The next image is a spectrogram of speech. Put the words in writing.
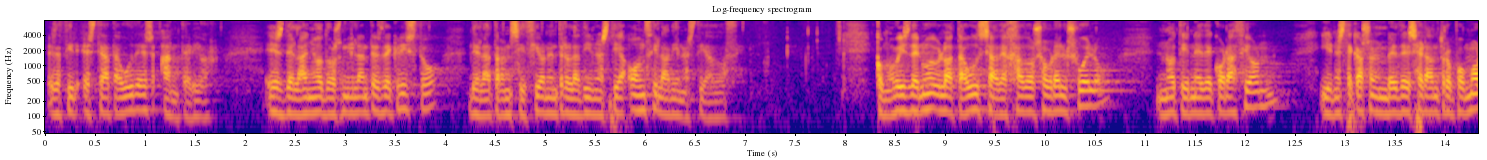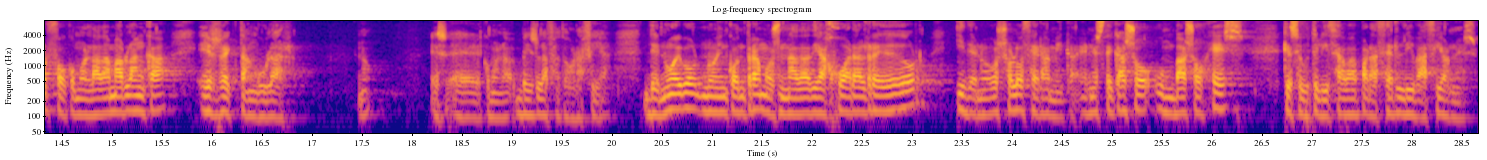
es decir, este ataúd es anterior. Es del año 2000 a.C., de la transición entre la dinastía 11 y la dinastía 12. Como veis de nuevo, el ataúd se ha dejado sobre el suelo, no tiene decoración y en este caso en vez de ser antropomorfo como en la dama blanca es rectangular. Es, eh, como veis la fotografía. De nuevo no encontramos nada de ajuar alrededor y de nuevo solo cerámica. En este caso un vaso Hess que se utilizaba para hacer libaciones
